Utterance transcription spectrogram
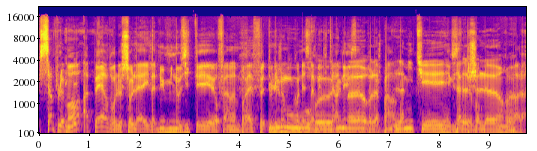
simplement à perdre le soleil, la luminosité, enfin bref, tous les gens qui connaissent la euh, Méditerranée la- l'amitié, la chaleur, euh, Voilà,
